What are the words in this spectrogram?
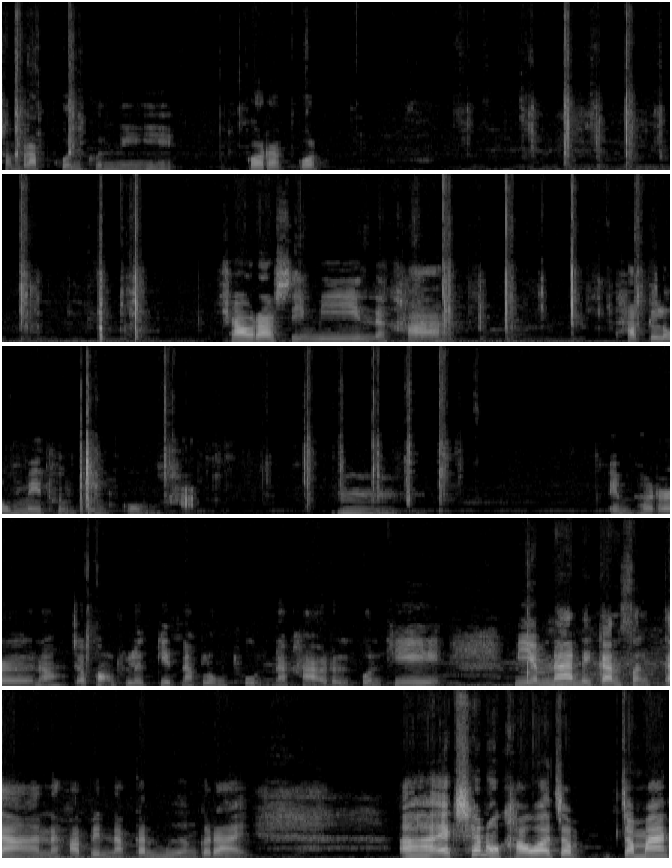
สำหรับคนคนนี้กรกฎ ชาวราศีมีนนะคะทัดลมเมถุนตุลกลุ่มค่ะ อืม Emperor เนาะเจ้าของธุรกิจนักลงทุนนะคะ หรือคนที่มีอำนาจในการสั่งการนะคะ เป็นนักการเมืองก็ได้แอคชั่นของเขาอะจะจะมาก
